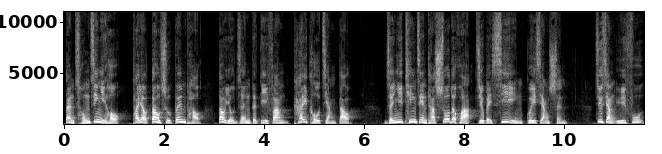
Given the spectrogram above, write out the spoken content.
但从今以后，他要到处奔跑，到有人的地方开口讲道。人一听见他说的话，就被吸引归向神。就像渔夫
